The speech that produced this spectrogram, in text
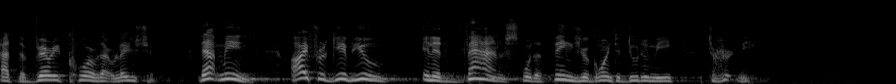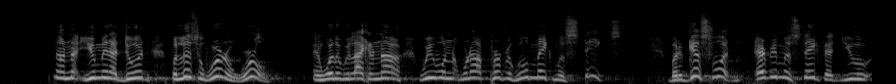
at the very core of that relationship. That means I forgive you in advance for the things you're going to do to me to hurt me. No, no, you may not do it, but listen, we're in a world, and whether we like it or not, we will, we're not perfect. We'll make mistakes. But guess what? Every mistake that you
